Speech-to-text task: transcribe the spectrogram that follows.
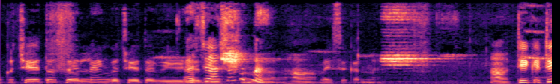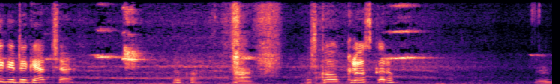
ఒక చేత సెల్ ఇంకో చేత వీడియో ऐसे ऐसे करना है? हाँ वैसे करना है हाँ ठीक है ठीक है ठीक है अच्छा है रुको हाँ उसको क्लोज करो हम्म,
